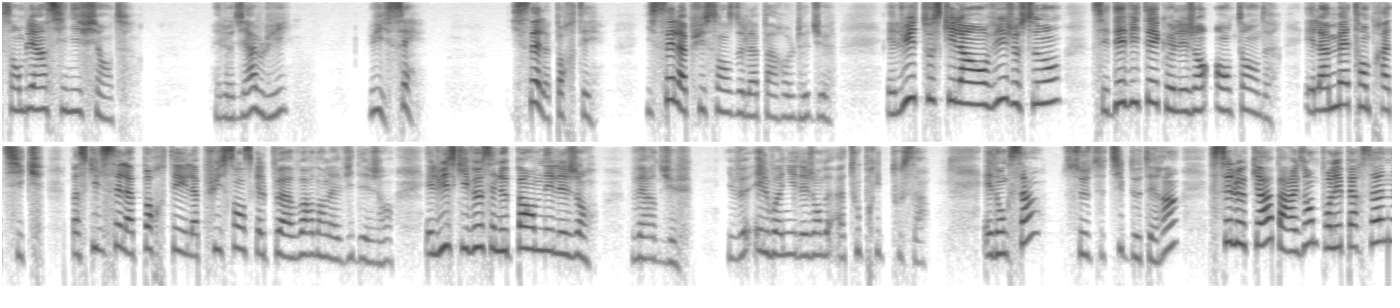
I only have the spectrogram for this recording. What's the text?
semblait insignifiante. Mais le diable, lui, lui, il sait. Il sait la portée. Il sait la puissance de la parole de Dieu. Et lui, tout ce qu'il a envie, justement, c'est d'éviter que les gens entendent et la mettent en pratique, parce qu'il sait la portée et la puissance qu'elle peut avoir dans la vie des gens. Et lui, ce qu'il veut, c'est ne pas emmener les gens vers Dieu. Il veut éloigner les gens à tout prix de tout ça. Et donc ça, ce, ce type de terrain, c'est le cas, par exemple, pour les personnes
